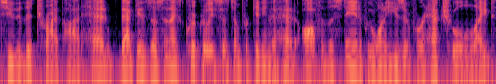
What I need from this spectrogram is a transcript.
to the tripod head. That gives us a nice quick release system for getting the head off of the stand if we want to use it for an actual light.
